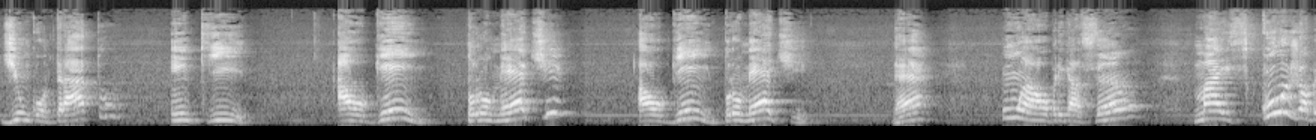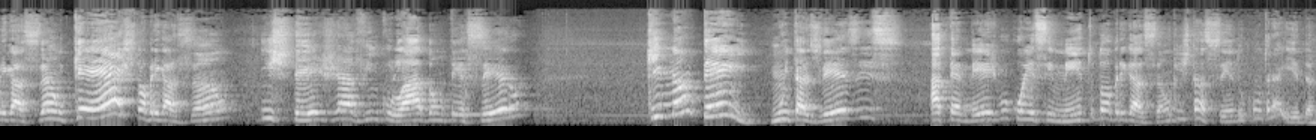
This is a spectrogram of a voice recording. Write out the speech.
de um contrato em que alguém promete, alguém promete, né? Uma obrigação, mas cuja obrigação, que esta obrigação esteja vinculada a um terceiro que não tem, muitas vezes, até mesmo conhecimento da obrigação que está sendo contraída.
